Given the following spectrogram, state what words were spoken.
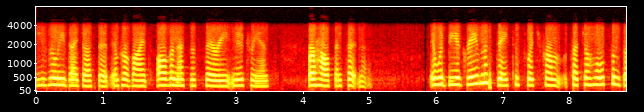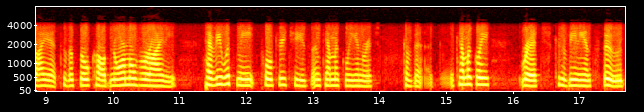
easily digested and provides all the necessary nutrients for health and fitness. It would be a grave mistake to switch from such a wholesome diet to the so called normal variety, heavy with meat, poultry, cheese, and chemically enriched, chemically rich convenience foods,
